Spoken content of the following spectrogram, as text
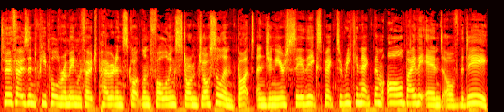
2,000 people remain without power in Scotland following Storm Jocelyn, but engineers say they expect to reconnect them all by the end of the day.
